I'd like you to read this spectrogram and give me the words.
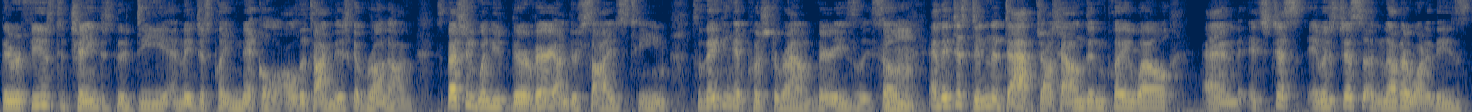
They refuse to change their D, and they just play nickel all the time. They just get run on, especially when you they're a very undersized team, so they can get pushed around very easily. So, Mm-hmm. and they just didn't adapt. Josh Allen didn't play well, and it's just it was just another one of these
